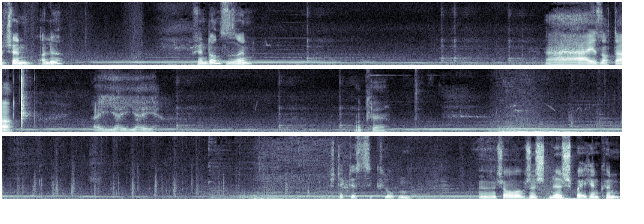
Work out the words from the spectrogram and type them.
Die scheinen alle. Scheinen down zu sein. Ah, er ist noch da. Eieiei. Okay. Steckt das Zyklopen. Äh, schauen wir mal, ob wir schnell speichern können.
